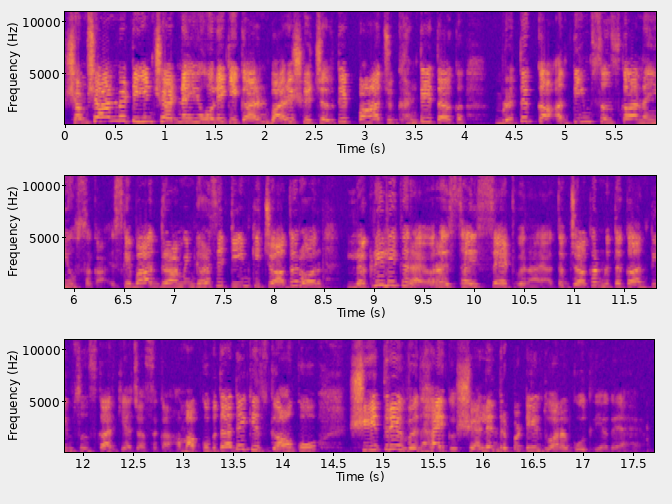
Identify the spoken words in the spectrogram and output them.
शमशान में टीन शेड नहीं होने के कारण बारिश के चलते पाँच घंटे तक मृतक का अंतिम संस्कार नहीं हो सका। इसके बाद ग्रामीण घर से टीन की चादर और लकड़ी लेकर आए और अस्थायी सेट बनाया। तब जाकर मृतक का अंतिम संस्कार किया जा सका। हम आपको बता दें कि इस गाँव को क्षेत्रीय विधायक शैलेंद्र पटेल द्वारा गोद लिया गया है।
